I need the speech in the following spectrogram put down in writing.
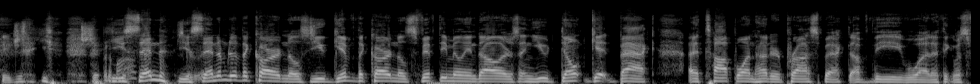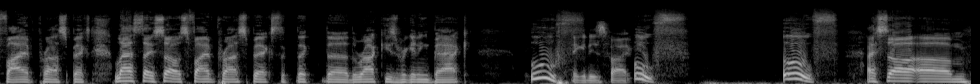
you just them you off? send you send him to the Cardinals. You give the Cardinals fifty million dollars, and you don't get back a top one hundred prospect of the what I think it was five prospects. Last I saw was five prospects. The the the, the Rockies were getting back. Oof. I think it is five. Oof. Oof. I saw um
